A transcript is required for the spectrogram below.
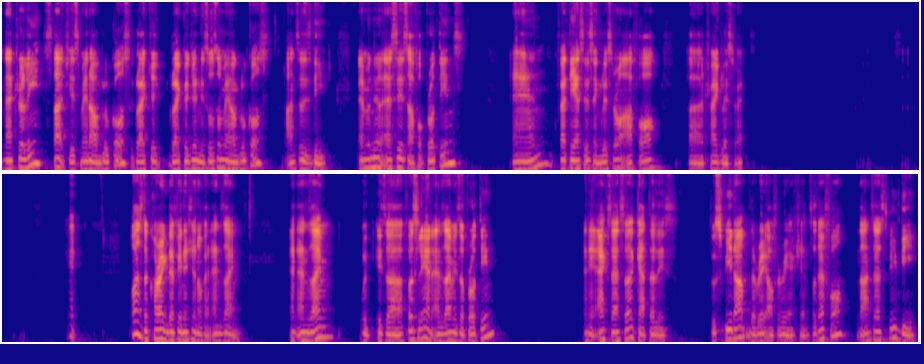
naturally, starch is made out of glucose. Glyc glycogen is also made out of glucose. The answer is D. Amino acids are for proteins, and fatty acids and glycerol are for uh, triglycerides. Okay. What's the correct definition of an enzyme? An enzyme would, is a firstly an enzyme is a protein and it acts as a catalyst to speed up the rate of a reaction. So therefore, the answer has to be B.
